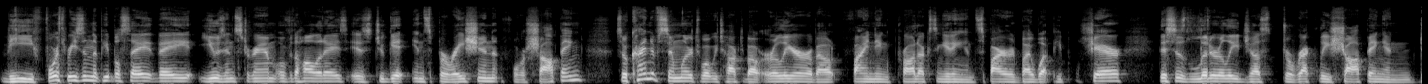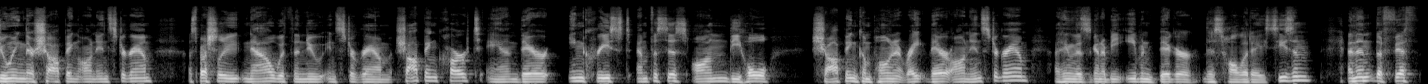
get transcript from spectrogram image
The fourth reason that people say they use Instagram over the holidays is to get inspiration for shopping. So, kind of similar to what we talked about earlier about finding products and getting inspired by what people share. This is literally just directly shopping and doing their shopping on Instagram, especially now with the new Instagram shopping cart and their increased emphasis on the whole shopping component right there on Instagram. I think this is going to be even bigger this holiday season. And then the fifth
